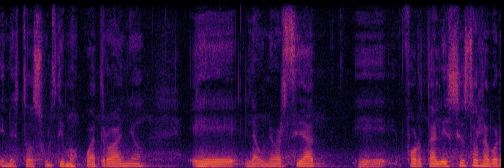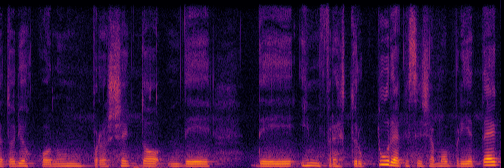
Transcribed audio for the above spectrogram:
en estos últimos cuatro años eh, la universidad eh, fortaleció esos laboratorios con un proyecto de, infraestructura que se llamó Prietec.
